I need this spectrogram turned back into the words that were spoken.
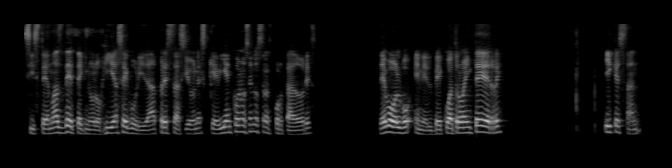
sistemas de tecnología, seguridad, prestaciones que bien conocen los transportadores de Volvo en el B420R y que están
